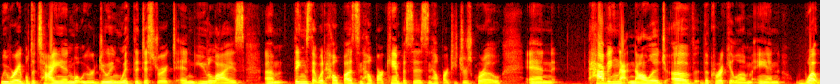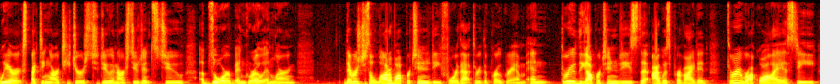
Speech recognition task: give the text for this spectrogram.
we were able to tie in what we were doing with the district and utilize um, things that would help us and help our campuses and help our teachers grow. And having that knowledge of the curriculum and what we are expecting our teachers to do and our students to absorb and grow and learn there was just a lot of opportunity for that through the program and through the opportunities that I was provided through Rockwall ISD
